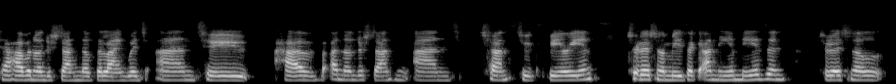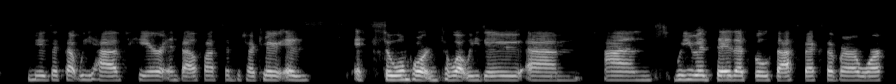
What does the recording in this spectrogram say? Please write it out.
to have an understanding of the language and to have an understanding and chance to experience traditional music and the amazing traditional music that we have here in Belfast in particular is it's so important to what we do. Um, and we would say that both aspects of our work,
